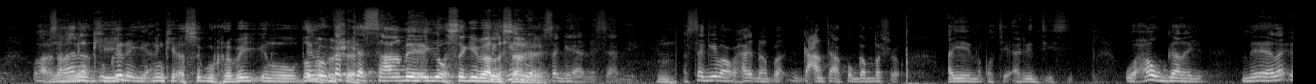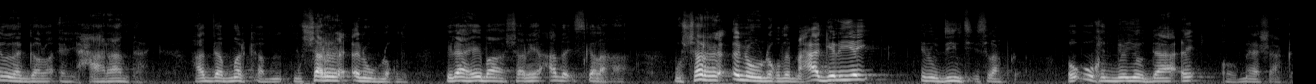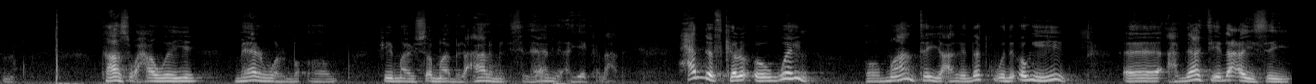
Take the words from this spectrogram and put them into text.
ninkii asagu rabay inuu dadka saameeyo. Isagii baa la saameeyey. waxay gacantaa ku gambasho ayay noqotay arrintiisii. Wuxuu galay meelo in la galo ay xaaraan tahay. Hadda marka musharic inuu noqdo ilaahay baa shariicada iska lahaa. Musharic inuu noqdo maxaa geliyey? Inuu diinta islaamka oo u khidmeeyo daaci oo meeshaa ka noqdo. Taas waxaa weeye meel walba oo fii ma yusamaa bilcaalam alislaami ayay ka dhacday xadad kale oo weyn oo maanta yani dadku wada og yihiin axdaadtii dhacaysay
